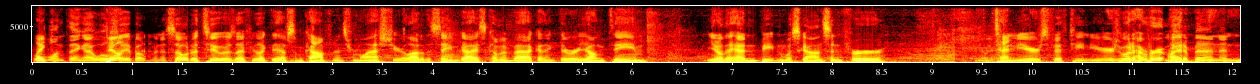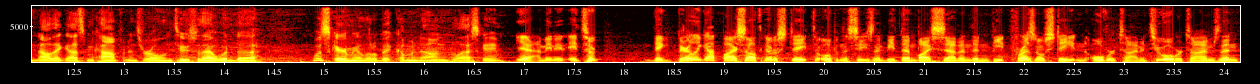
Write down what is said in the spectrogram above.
Like One thing I will Bill- say about Minnesota too is I feel like they have some confidence from last year. A lot of the same guys coming back. I think they were a young team. You know, they hadn't beaten Wisconsin for you know, ten years, fifteen years, whatever it might have been, and now they got some confidence rolling too. So that would uh, would scare me a little bit coming down the last game. Yeah, I mean, it, it took. They barely got by South Dakota State to open the season. They beat them by seven, then beat Fresno State in overtime, in two overtimes. Then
